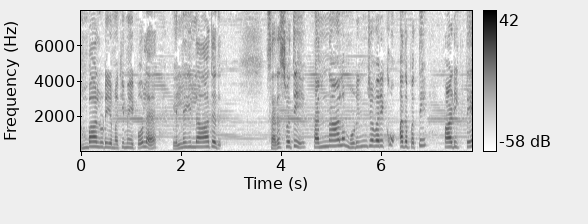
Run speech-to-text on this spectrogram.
அம்பாளுடைய மகிமை போல எல்லையில்லாதது. சரஸ்வதி தன்னால் முடிஞ்ச வரைக்கும் அதை பற்றி பாடிக்கிட்டே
